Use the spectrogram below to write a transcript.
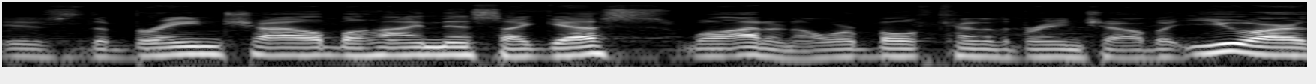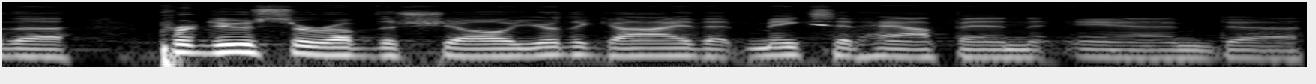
is the brainchild behind this, I guess. Well, I don't know. We're both kind of the brainchild, but you are the producer of the show. You're the guy that makes it happen. And uh,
